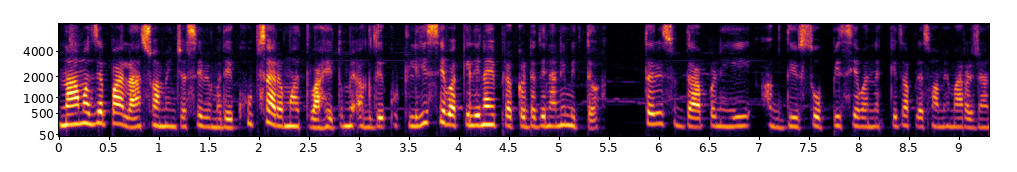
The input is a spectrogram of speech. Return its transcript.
नामजपाला स्वामींच्या सेवेमध्ये खूप सारं महत्त्व आहे. तुम्ही अगदी कुठलीही सेवा केली नाही प्रकट दिनानिमित्त तरीसुद्धा आपण ही अगदी सोपी सेवा नक्कीच आपल्या स्वामी महाराजां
